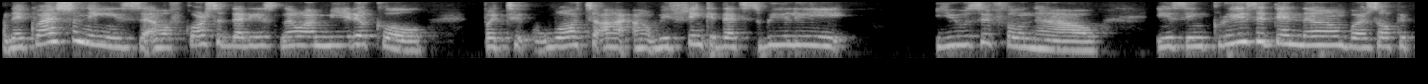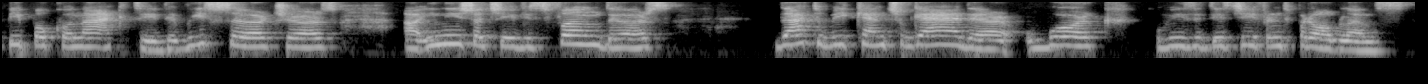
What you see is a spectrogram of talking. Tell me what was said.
the question is, of course, there is no a miracle, but what I, uh, we think that's really useful now is increasing the numbers of people connected, researchers, uh, initiatives, funders, that we can together work with these different problems.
